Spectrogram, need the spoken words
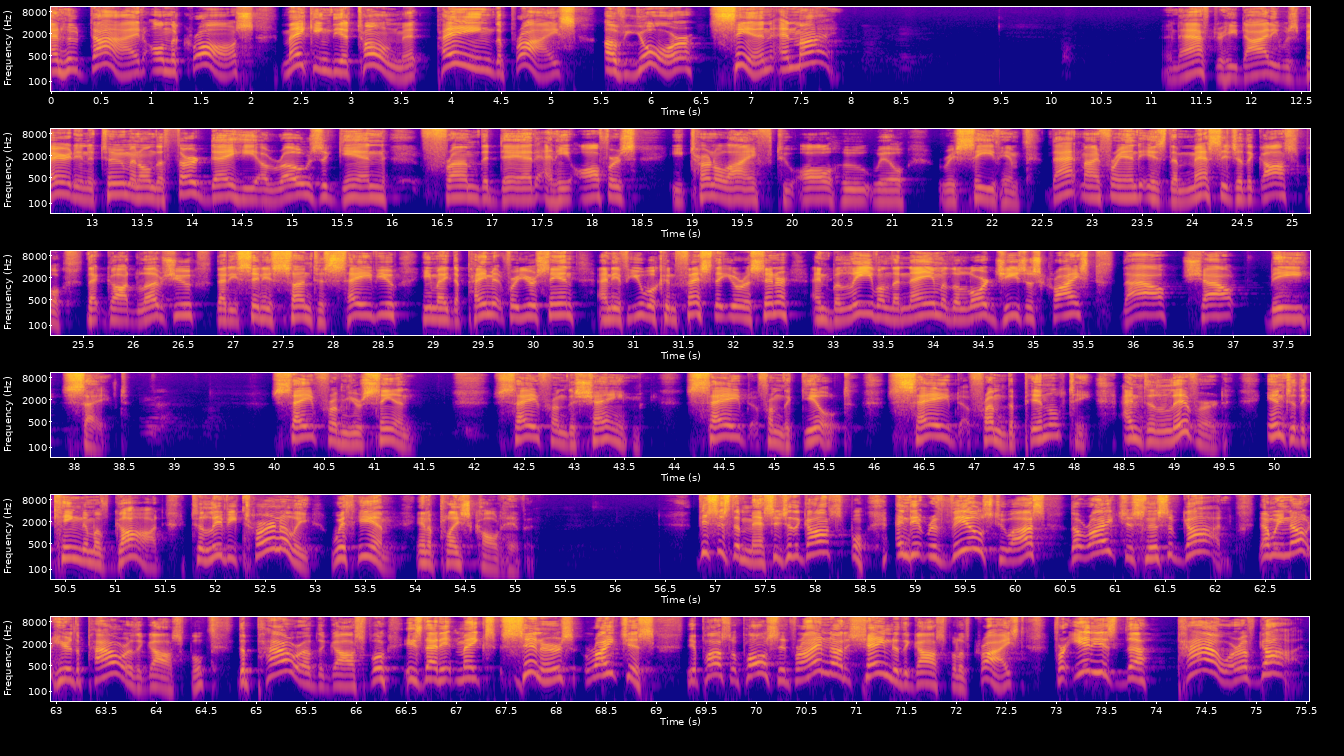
and who died on the cross, making the atonement, paying the price of your sin and mine. And after he died, he was buried in a tomb, and on the third day he arose again from the dead, and he offers eternal life to all who will receive him. That, my friend, is the message of the gospel that God loves you, that he sent his son to save you. He made the payment for your sin. And if you will confess that you're a sinner and believe on the name of the Lord Jesus Christ, thou shalt be saved saved from your sin, saved from the shame, saved from the guilt, saved from the penalty, and delivered into the kingdom of God to live eternally with Him in a place called heaven. This is the message of the gospel, and it reveals to us the righteousness of God. Now we note here the power of the gospel. The power of the gospel is that it makes sinners righteous. The apostle Paul said, For I am not ashamed of the gospel of Christ, for it is the power of God.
